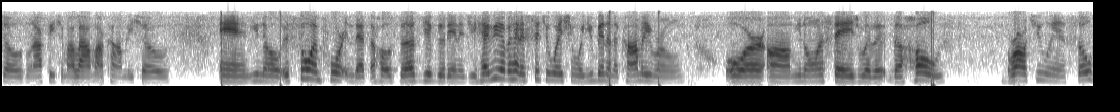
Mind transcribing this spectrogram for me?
shows when I feature my LouddMouth comedy shows. And you know, it's so important that the host does give good energy. Have you ever had a situation where you've been in a comedy room or um, you know, on stage where the, the host brought you in so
